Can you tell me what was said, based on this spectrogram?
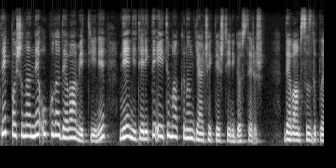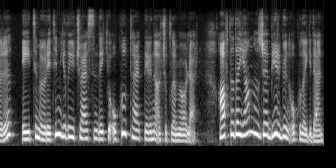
tek başına ne okula devam ettiğini ne nitelikli eğitim hakkının gerçekleştiğini gösterir. Devamsızlıkları eğitim öğretim yılı içerisindeki okul terklerini açıklamıyorlar. Haftada yalnızca bir gün okula giden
